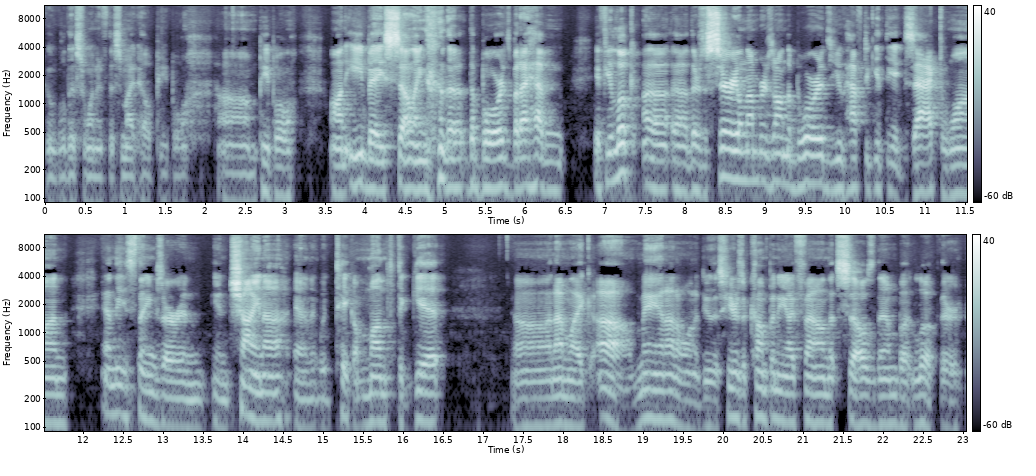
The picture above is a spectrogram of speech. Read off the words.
Google this one if this might help people. Um, people on eBay selling the, the boards, but I haven't if you look, uh, uh, there's a serial numbers on the boards. You have to get the exact one, and these things are in in China, and it would take a month to get. Uh, and I'm like, oh man, I don't want to do this. Here's a company I found that sells them, but look, they're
